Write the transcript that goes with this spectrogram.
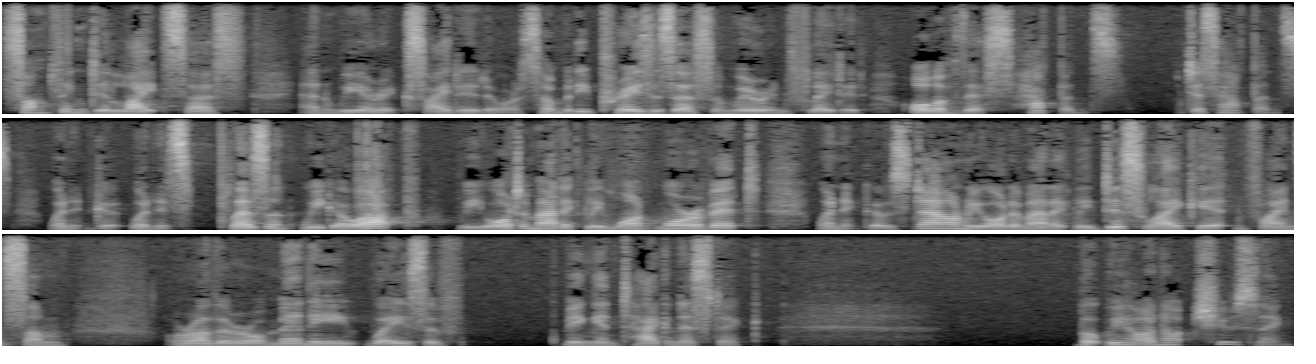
Something delights us and we are excited, or somebody praises us and we're inflated. All of this happens. It just happens. When, it go, when it's pleasant, we go up. We automatically want more of it. When it goes down, we automatically dislike it and find some or other or many ways of being antagonistic. But we are not choosing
